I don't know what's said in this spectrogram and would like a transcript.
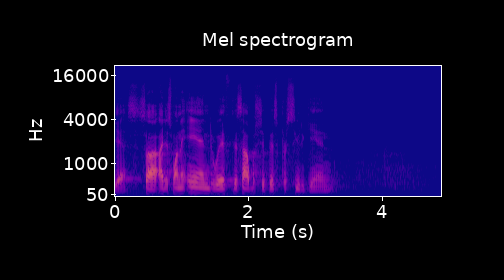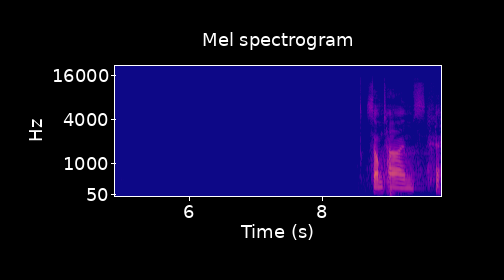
Yes. So I just want to end with discipleship is pursued again. Sometimes,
